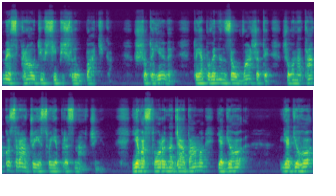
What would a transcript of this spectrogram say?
Ми справді всі пішли в батька. Щодо Єви, то я повинен зауважити, що вона також зраджує своє призначення. Єва створена для Адама, як його, як його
